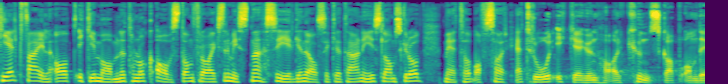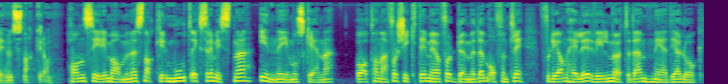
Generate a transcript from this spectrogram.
Helt feil at ikke imamene tar nok avstand fra ekstremistene, sier generalsekretæren i Islamsk råd, Metab Afsar. Jeg tror ikke hun har kunnskap om det hun snakker om. Han sier imamene snakker mot ekstremistene inne i moskeene, og at han er forsiktig med å fordømme dem offentlig, fordi han heller vil møte dem med dialog.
